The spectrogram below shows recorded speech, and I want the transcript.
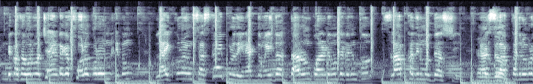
কিন্তু কথা বলব চ্যানেলটাকে ফলো করুন এবং লাইক করুন এবং সাবস্ক্রাইব করে দিন। একদম এই দারুণ কোয়ালিটির মধ্যে এটা কিন্তু স্ল্যাব খাদির মধ্যে আসছে। স্ল্যাব খাদির উপর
